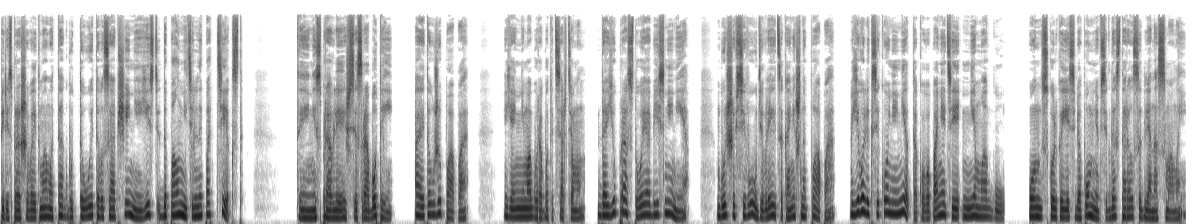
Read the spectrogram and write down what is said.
переспрашивает мама так, будто у этого сообщения есть дополнительный подтекст. «Ты не справляешься с работой?» А это уже папа. Я не могу работать с Артемом. Даю простое объяснение. Больше всего удивляется, конечно, папа. В его лексиконе нет такого понятия «не могу». Он, сколько я себя помню, всегда старался для нас с мамой.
